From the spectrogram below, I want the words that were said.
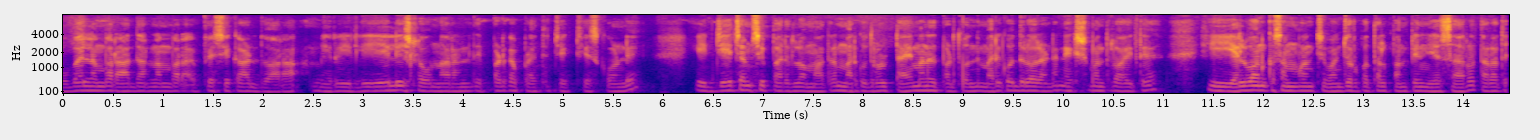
mobile number Aadhaar number FSC card ద్వారా మీరు ఈ ఏ లీస్ట్లో ఉన్నారనేది ఎప్పటికప్పుడు అయితే చెక్ చేసుకోండి. ఈ జిహెచ్ఎంసీ పరిధిలో మాత్రం మరికొద్ది రోజులు టైం అనేది పడుతుంది. మరికొద్ది రోజులు అంటే నెక్స్ట్ మంత్లో అయితే ఈ ఎల్ వన్కు సంబంధించి మంజూరు పత్రాలు పంపిణీ చేస్తారు. తర్వాత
